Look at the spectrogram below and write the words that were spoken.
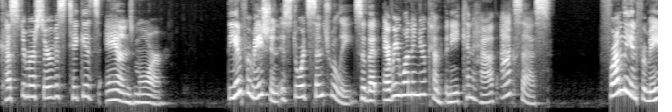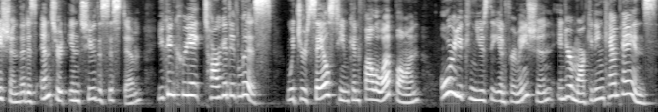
customer service tickets, and more. The information is stored centrally so that everyone in your company can have access. From the information that is entered into the system, you can create targeted lists, which your sales team can follow up on, or you can use the information in your marketing campaigns.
